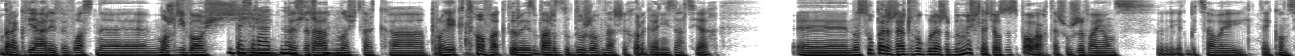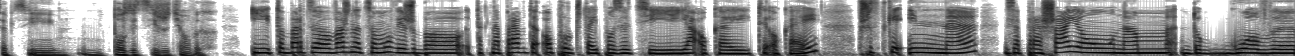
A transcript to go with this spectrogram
brak wiary we własne możliwości, bezradność, bezradność taka projektowa, która jest bardzo dużo w naszych organizacjach. E, no super rzecz w ogóle, żeby myśleć o zespołach też używając jakby całej tej koncepcji pozycji życiowych. I to bardzo ważne, co mówisz, bo tak naprawdę oprócz tej pozycji ja ok, ty ok, wszystkie inne zapraszają nam do głowy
